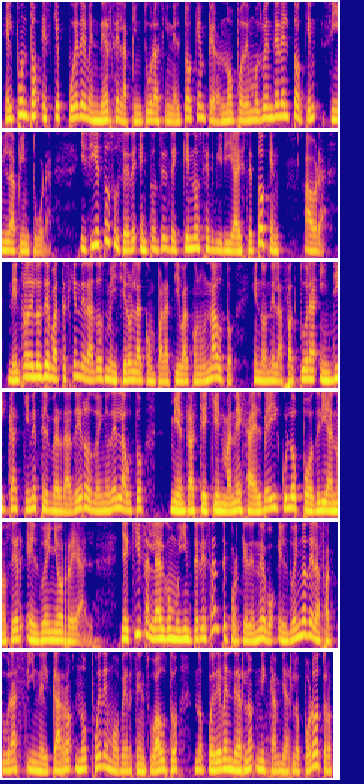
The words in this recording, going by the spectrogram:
el punto es que puede venderse la pintura sin el token, pero no podemos vender el token sin la pintura. Y si esto sucede, entonces ¿de qué nos serviría este token? Ahora, dentro de los debates generados me hicieron la comparativa con un auto, en donde la factura indica quién es el verdadero dueño del auto, mientras que quien maneja el vehículo podría no ser el dueño real. Y aquí sale algo muy interesante porque de nuevo el dueño de la factura sin el carro no puede moverse en su auto, no puede venderlo ni cambiarlo por otro,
